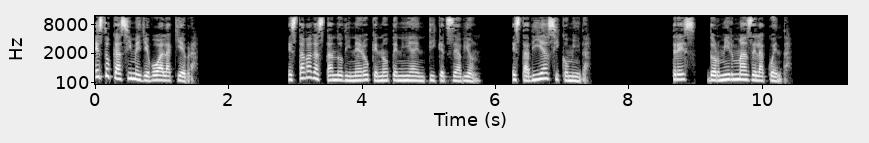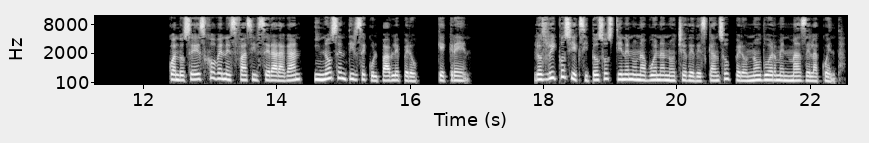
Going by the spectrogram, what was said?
Esto casi me llevó a la quiebra. Estaba gastando dinero que no tenía en tickets de avión, estadías y comida. 3. Dormir más de la cuenta. Cuando se es joven es fácil ser aragán y no sentirse culpable, pero, ¿qué creen? Los ricos y exitosos tienen una buena noche de descanso pero no duermen más de la cuenta.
